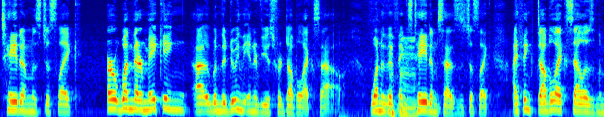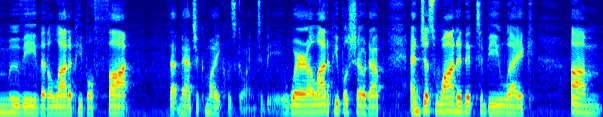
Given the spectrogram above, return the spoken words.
Tatum was just like, or when they're making, uh, when they're doing the interviews for Double XL, one of the things Tatum says is just like, I think Double XL is the movie that a lot of people thought that Magic Mike was going to be, where a lot of people showed up and just wanted it to be like, um,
